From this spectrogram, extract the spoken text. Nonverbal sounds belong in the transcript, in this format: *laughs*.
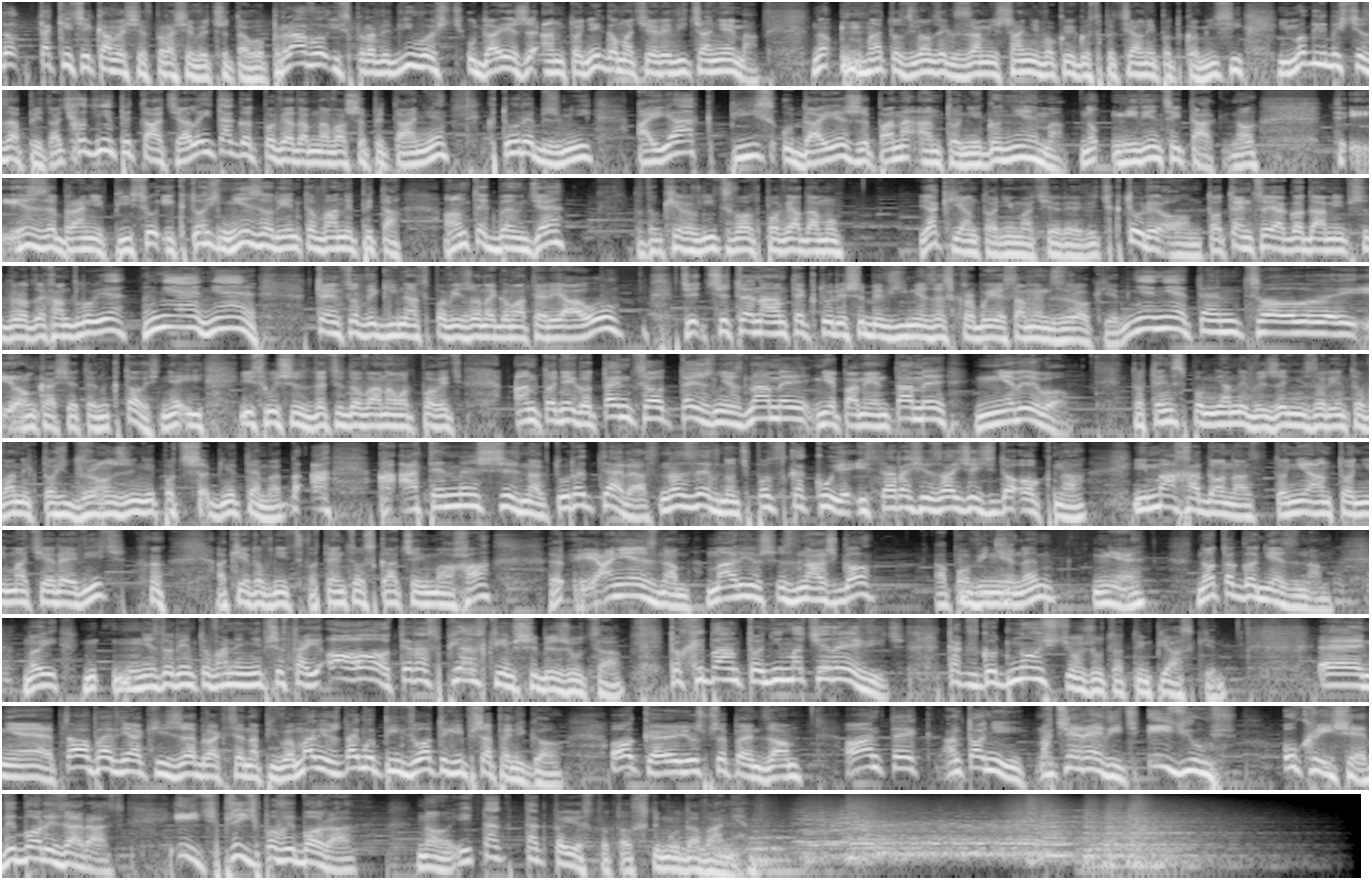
No, takie ciekawe się w prasie wyczytało. Prawo i Sprawiedliwość udaje, że Antoniego Macierewicza nie ma. No, *clears throat* ma to związek z zamieszaniem wokół jego specjalnej podkomisji i moglibyście zapytać, choć nie pytacie, ale i tak odpowiadam na wasze pytanie, które brzmi, a jak PiS udaje, że pana Antoniego nie ma? No, mniej więcej tak, no. Jest zebranie PiSu i ktoś niezorientowany pyta, Antek będzie? To to kierownictwo odpowiada mu, Jaki Antoni Macierewicz? Który on? To ten, co jagodami przy drodze handluje? Nie, nie. Ten, co wygina z powierzonego materiału? Czy, czy ten Antek, który szyby w zimie zeskrobuje samym wzrokiem? Nie, nie. Ten, co jąka się ten ktoś, nie? I, I słyszy zdecydowaną odpowiedź. Antoniego ten, co też nie znamy, nie pamiętamy, nie było. To ten wspomniany wyżej niezorientowany ktoś drąży niepotrzebnie temat. No, a, a, a ten mężczyzna, który teraz na zewnątrz podskakuje i stara się zajrzeć do okna i macha do nas, to nie Antoni Macierewicz? *laughs* A kierownictwo, ten co skacze i macha? Ja nie znam. Mariusz, znasz go? A powinienem? Nie. No to go nie znam. No i niezorientowany nie przestaje. O, teraz piaskiem szyby rzuca. To chyba Antoni Macierewicz. Tak z godnością rzuca tym piaskiem. E, nie, to pewnie jakiś żebrak chce na piwo. Mariusz, daj mu 5 złotych i przepędź go. Okej, już przepędzam. Antek, Antoni, Macierewicz, idź już. Ukryj się, wybory zaraz. Idź, przyjdź po wyborach. No i tak, tak to jest to, to z tym udawaniem.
